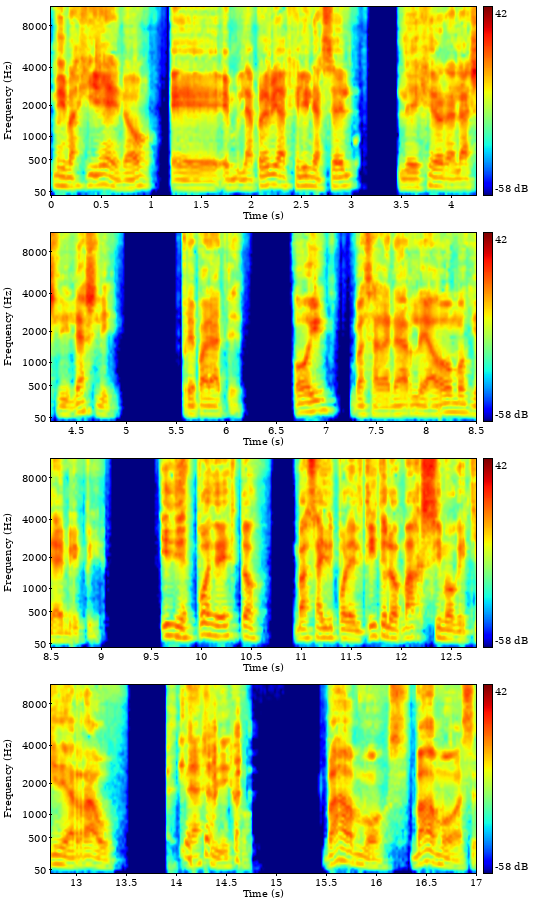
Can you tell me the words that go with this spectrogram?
me imaginé, ¿no? Eh, en la previa Angelina Cell le dijeron a Lashley, Lashley, prepárate. Hoy vas a ganarle a Homos y a MVP. Y después de esto, vas a ir por el título máximo que tiene Raw. Y Lashley dijo, vamos, vamos.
